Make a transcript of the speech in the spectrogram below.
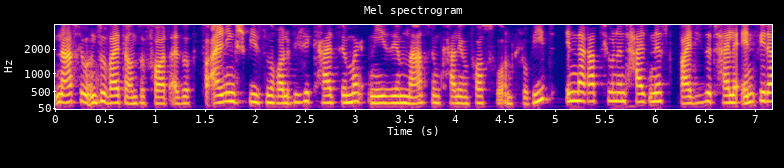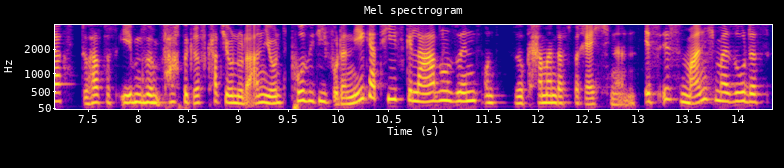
Natrium und so weiter und so fort. Also vor allen Dingen spielt es eine Rolle, wie viel Calcium, Magnesium, Natrium, Kalium, Phosphor und Chlorid in der Ration enthalten ist, weil diese Teile entweder, du hast das eben so im Fachbegriff Kation oder Anion, positiv oder negativ geladen sind und so kann man das berechnen. Es ist manchmal so, dass,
